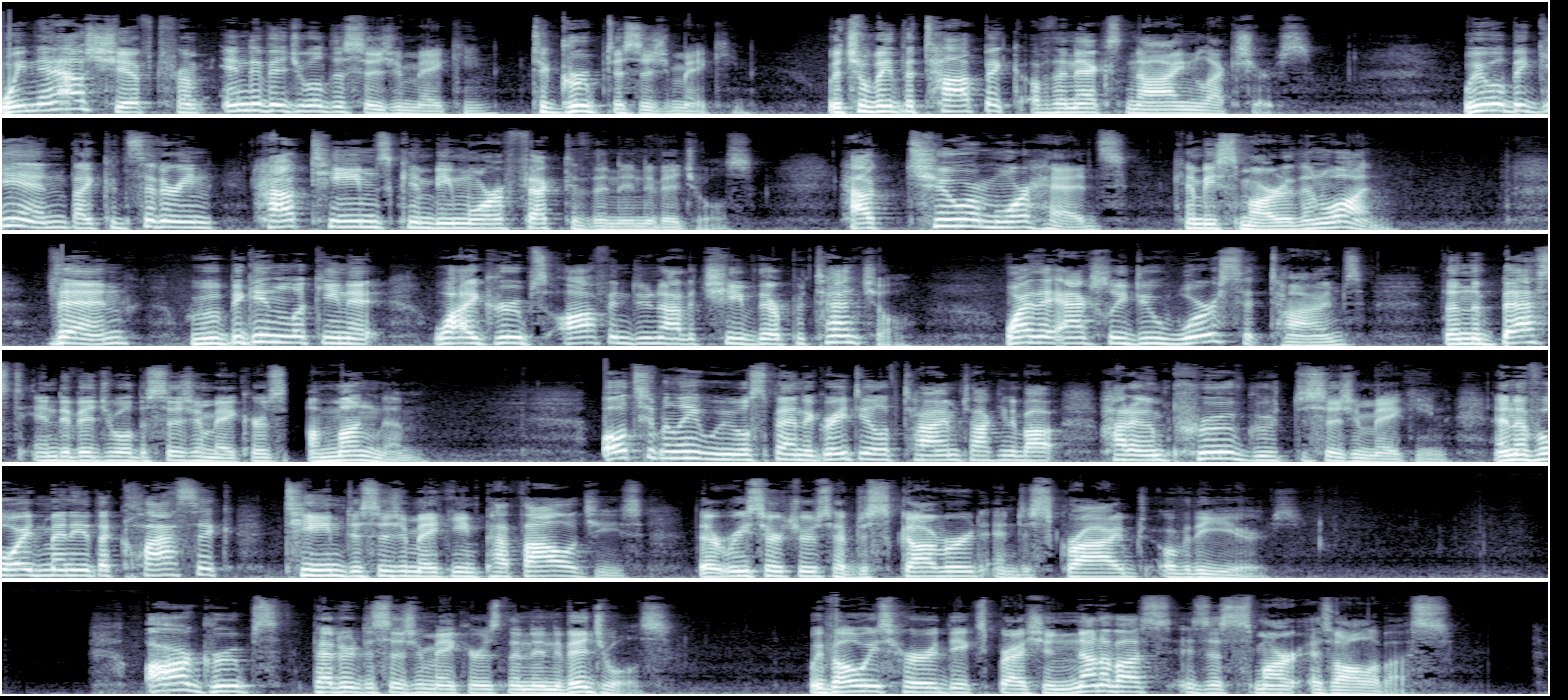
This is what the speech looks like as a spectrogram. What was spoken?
We now shift from individual decision making to group decision making, which will be the topic of the next nine lectures. We will begin by considering how teams can be more effective than individuals, how two or more heads can be smarter than one. Then, we will begin looking at why groups often do not achieve their potential, why they actually do worse at times than the best individual decision makers among them. Ultimately, we will spend a great deal of time talking about how to improve group decision making and avoid many of the classic team decision making pathologies that researchers have discovered and described over the years. Are groups better decision makers than individuals? We've always heard the expression, none of us is as smart as all of us.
